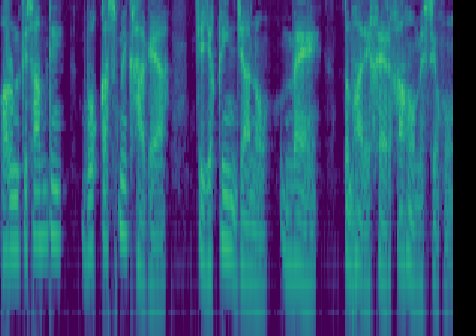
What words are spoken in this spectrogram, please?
اور ان کے سامنے وہ قسمیں کھا گیا کہ یقین جانو میں تمہارے خیر خواہوں میں سے ہوں۔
